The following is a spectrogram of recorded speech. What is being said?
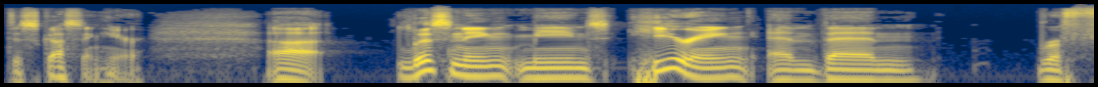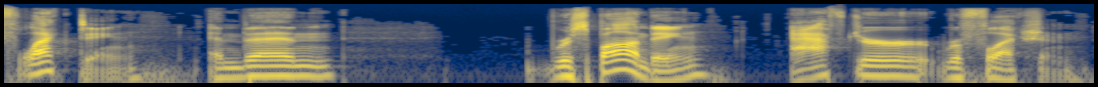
discussing here. Uh, listening means hearing and then reflecting and then responding after reflection.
